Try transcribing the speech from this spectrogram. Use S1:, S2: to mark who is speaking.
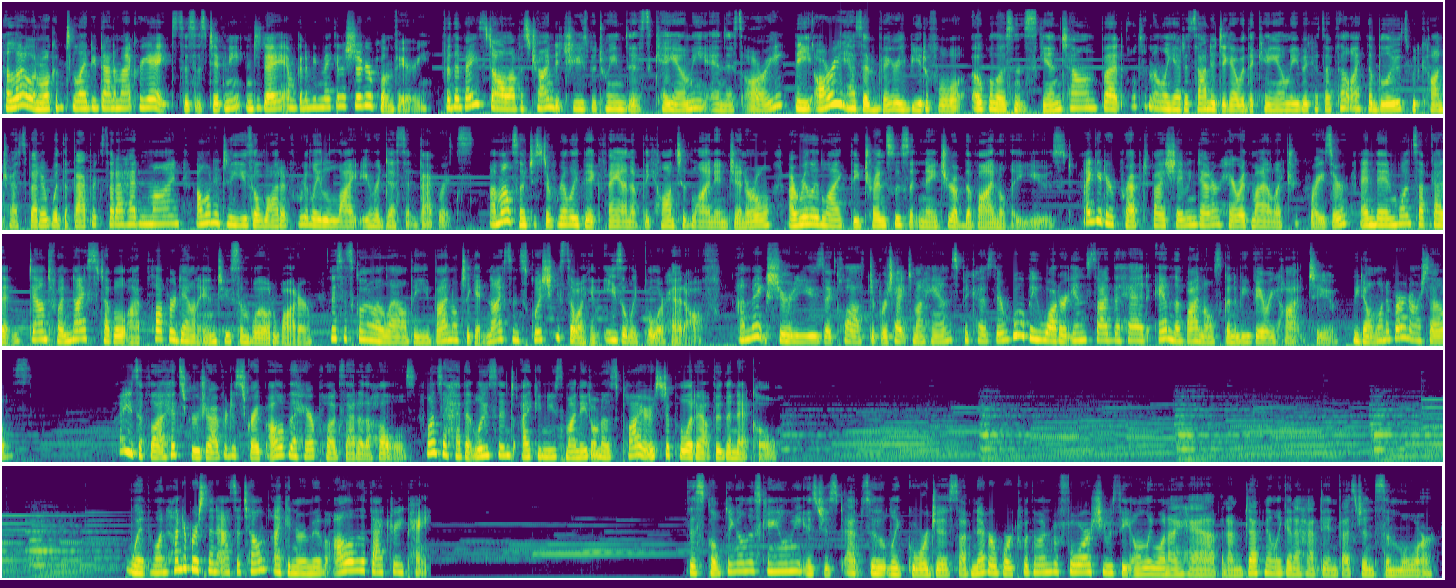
S1: Hello and welcome to Lady Dynamite Creates. This is Tiffany and today I'm going to be making a sugar plum fairy. For the base doll I was trying to choose between this Kiyomi and this Ari. The Ari has a very beautiful opalescent skin tone but ultimately I decided to go with the Kiyomi because I felt like the blues would contrast better with the fabrics that I had in mind. I wanted to use a lot of really light iridescent fabrics. I'm also just a really big fan of the Haunted line in general. I really like the translucent nature of the vinyl they used. I get her prepped by shaving down her hair with my electric razor, and then once I've got it down to a nice stubble, I plop her down into some boiled water. This is going to allow the vinyl to get nice and squishy so I can easily pull her head off. I make sure to use a cloth to protect my hands because there will be water inside the head and the vinyl is going to be very hot too. We don't want to burn ourselves. I use a flathead screwdriver to scrape all of the hair plugs out of the holes. Once I have it loosened, I can use my needle nose pliers to pull it out through the neck hole. With 100% acetone, I can remove all of the factory paint. The sculpting on this Kiyomi is just absolutely gorgeous. I've never worked with one before. She was the only one I have, and I'm definitely going to have to invest in some more.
